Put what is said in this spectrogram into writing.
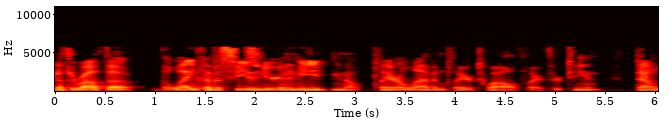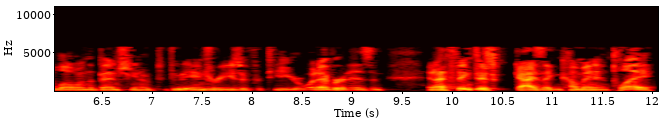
you know, throughout the, the length of a season, you're going to need, you know, player 11, player 12, player 13 down low on the bench, you know, due to injuries or fatigue or whatever it is. And, and I think there's guys that can come in and play.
